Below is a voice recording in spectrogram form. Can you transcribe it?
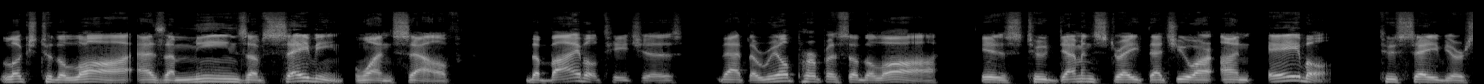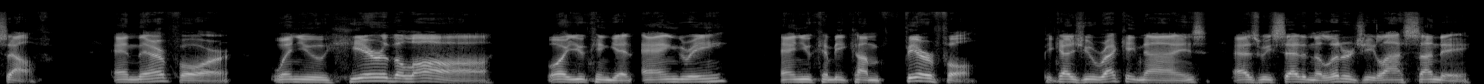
looks to the law as a means of saving oneself, the Bible teaches that the real purpose of the law is to demonstrate that you are unable to save yourself. And therefore, when you hear the law, boy, you can get angry and you can become fearful because you recognize, as we said in the liturgy last Sunday,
